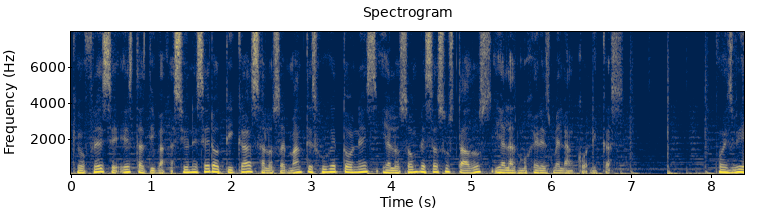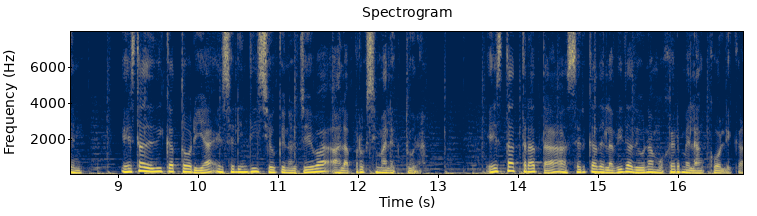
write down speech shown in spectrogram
que ofrece estas divagaciones eróticas a los amantes juguetones y a los hombres asustados y a las mujeres melancólicas. Pues bien, esta dedicatoria es el indicio que nos lleva a la próxima lectura. Esta trata acerca de la vida de una mujer melancólica,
